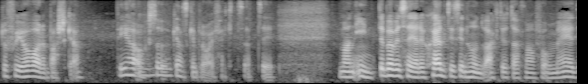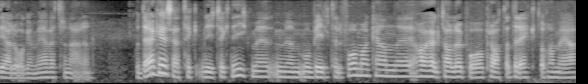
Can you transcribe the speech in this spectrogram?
Då får jag vara den barska. Det har mm. också mm. ganska bra effekt. Så att det, man inte behöver säga det själv till sin hundvakt utan att man får med dialogen med veterinären. Och där kan jag säga te ny teknik med, med, mobiltelefon. Man kan eh, ha högtalare på och prata direkt och ha med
